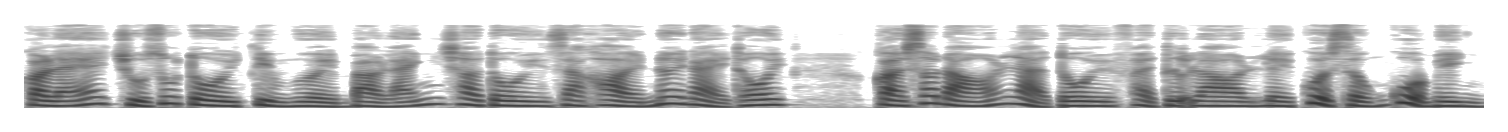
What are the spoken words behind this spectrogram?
có lẽ chú giúp tôi tìm người bảo lãnh cho tôi ra khỏi nơi này thôi. Còn sau đó là tôi phải tự lo lấy cuộc sống của mình.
